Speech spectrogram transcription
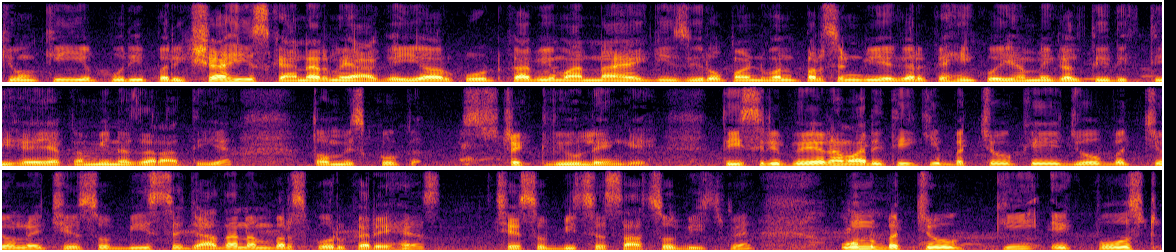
क्योंकि ये पूरी परीक्षा ही स्कैनर में आ गई है और कोर्ट का भी मानना है कि 0.1 परसेंट भी अगर कहीं कोई हमें गलती दिखती है या कमी नज़र आती है तो हम इसको स्ट्रिक्ट व्यू लेंगे। तीसरी प्रेयर हमारी थी कि बच्चों के, जो बच्चों ने 620 से ज़्यादा नंबर स्कोर करे हैं 620 से 720 में, उन बच्चों की एक पोस्ट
